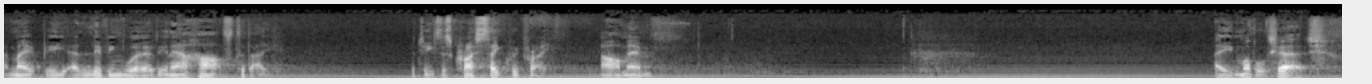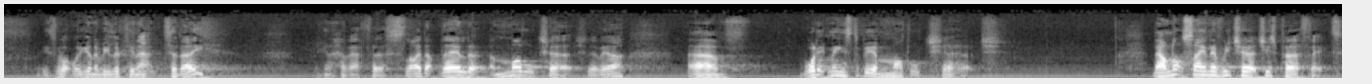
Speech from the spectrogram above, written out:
and may it be a living word in our hearts today. For Jesus Christ's sake, we pray. Amen. A model church is what we're going to be looking at today. We're going to have our first slide up there. Look, a model church. There we are. Um, what it means to be a model church. Now, I'm not saying every church is perfect.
